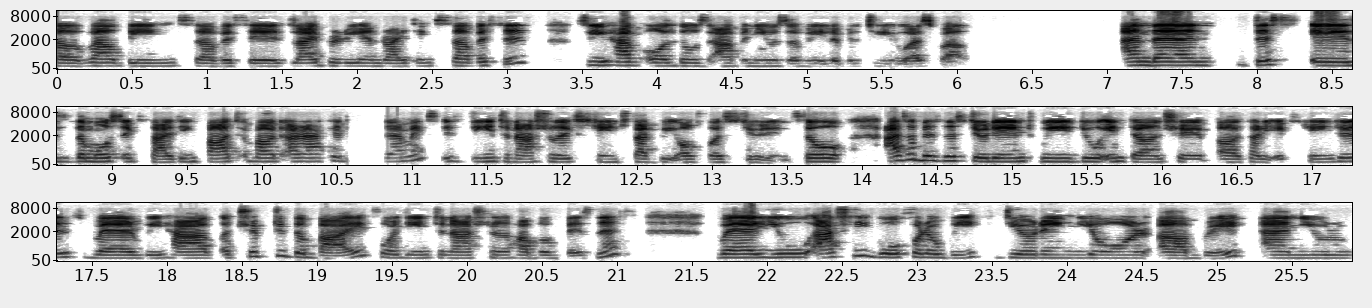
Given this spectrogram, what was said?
uh, well-being services, library and writing services. So you have all those avenues available to you as well. And then this is the most exciting part about our academics is the international exchange that we offer students. So as a business student, we do internship, uh, sorry, exchanges where we have a trip to Dubai for the International Hub of Business, where you actually go for a week during your uh, break and you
